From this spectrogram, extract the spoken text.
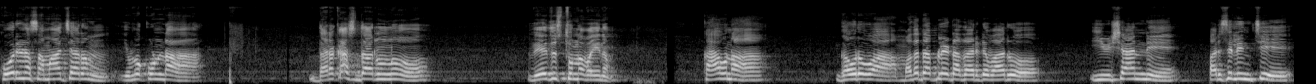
కోరిన సమాచారం ఇవ్వకుండా దరఖాస్తుదారులను వేధిస్తున్న వైనం. కావున గౌరవ మొదటి అప్లేట్ అథారిటీ వారు ఈ విషయాన్ని పరిశీలించి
